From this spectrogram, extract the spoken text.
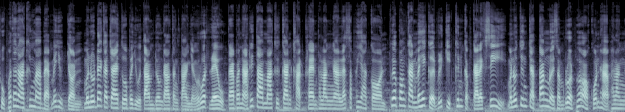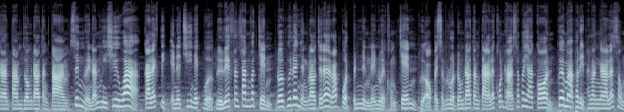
ถูกพัฒนาขึ้นมาแบบไม่หยุดหย่อน มนุษย์ได้กระจายตัวไปอยู่ตามดวงดาวต่างๆ อย่างรวดเร็ว แต่ปัญหาที่ตามมาคือการขาดแคลนพลังงานและทรัพยากร เพื่อป้องกันไม่ให้เกิดวิกฤตขึ้นกับกาแล็กซี่มนุษย์จึงจัดตั้งหน่วยสำรวจเพื่อออกค้นหาพลังงานตามดวงดาวต่างๆ ซึ่งหน่วยนั้นมีชื่อว่า Galactic Energy Network หรือเรียกสั้นๆว่าเจน โดยผู้เล่นอย่างเราจะได้รับบทเป็นหนึ่งในหน่วยของเจน เพื่อออกไปสำรวจดวงดาวต่างๆ และค้นหาทรัพยากร เพื่อมาผลิตพลังงานและส่ง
